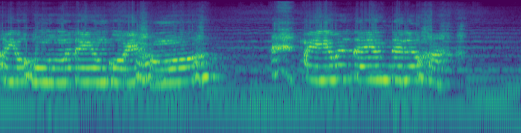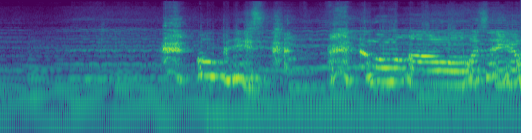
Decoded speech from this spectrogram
Ayoko mamatay yung kuya mo. May iwan tayong dalawa. Oh, please. Nagmamakaawa ko sa'yo.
